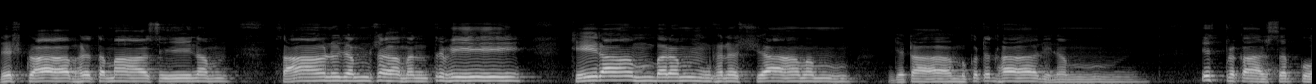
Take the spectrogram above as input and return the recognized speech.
दृष्ट्वा भरतमासीनं सानुजं सह मन्त्रिभिः क्षीराम्बरं घनश्यामं जटा मुकुटधारिणम इस प्रकार सबको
